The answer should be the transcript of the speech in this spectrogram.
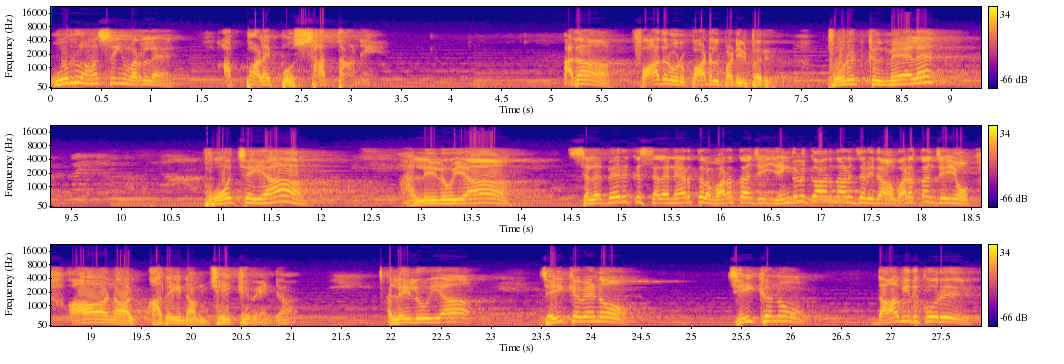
ஒரு ஆசையும் வரல. அப்பாலை போ சாத்தானே. அதான் ஃபாதர் ஒரு பாடல் பாடியிருப்பாரு. பொருட்கள் மேல போச்சையா? அல்லேலூயா சில பேருக்கு சில நேரத்துல வரத்தான் செய்யும். எங்களுக்கா இருந்தாலும் சரிதான். வரத்தான் செய்யும். ஆனால் அதை நாம் ஜெயிக்க வேண்டாம். அல்லையிலூயா ஜெயிக்க வேணும். ஜெயிக்கணும். தாவிதுக்கு ஒரு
